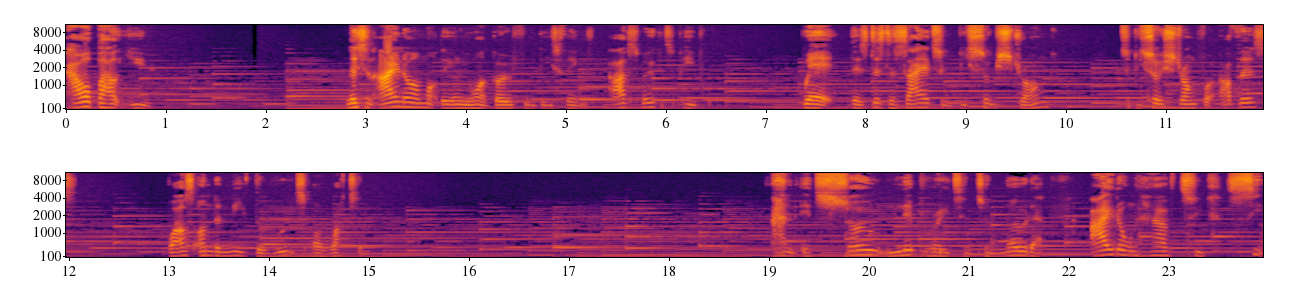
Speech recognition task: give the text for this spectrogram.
How about you? Listen, I know I'm not the only one going through these things. I've spoken to people where there's this desire to be so strong, to be so strong for others, whilst underneath the roots are rotten. And it's so liberating to know that I don't have to seek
